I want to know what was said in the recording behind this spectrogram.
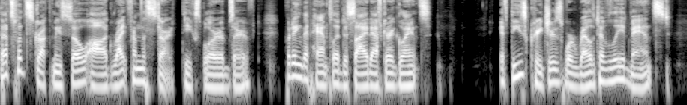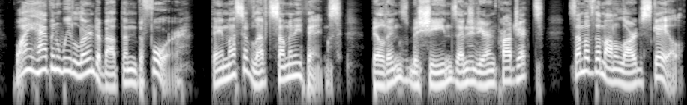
That's what struck me so odd right from the start, the explorer observed, putting the pamphlet aside after a glance. If these creatures were relatively advanced, why haven't we learned about them before? They must have left so many things buildings, machines, engineering projects, some of them on a large scale.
